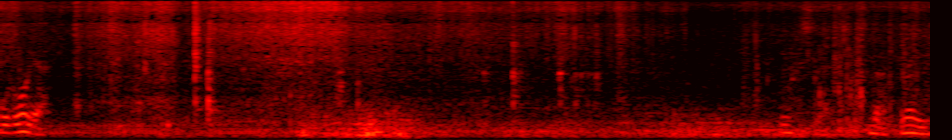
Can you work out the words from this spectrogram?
10 ya. Berapa lagi?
